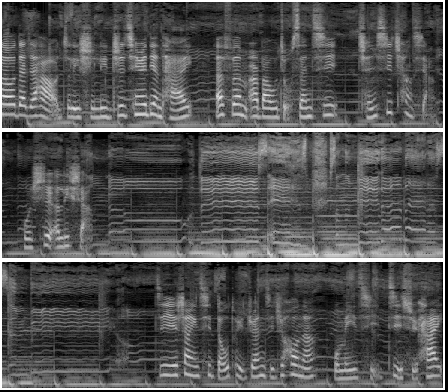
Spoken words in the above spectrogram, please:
Hello，大家好，这里是荔枝签约电台 FM 二八五九三七晨曦畅想，我是 Alicia。继上一期抖腿专辑之后呢，我们一起继续嗨。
